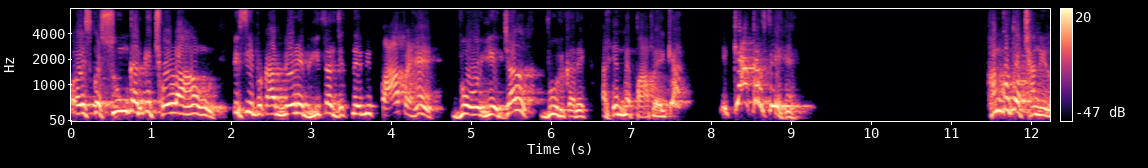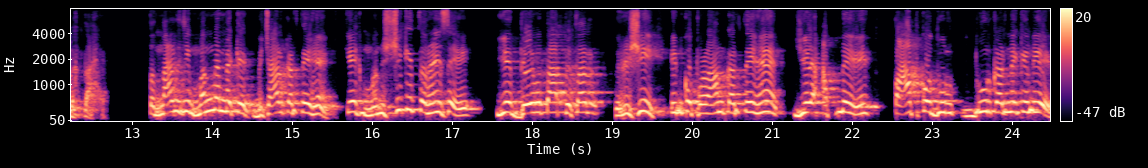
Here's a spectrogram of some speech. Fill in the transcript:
और इसको सूंघ करके छोड़ रहा हूँ। इसी प्रकार मेरे भीतर जितने भी पाप हैं, वो ये जल दूर करे। अरे इनमें पाप है क्या? ये क्या करते हैं? हमको तो अच्छा नहीं लगता है। तो नारद जी मन में में विचार करते हैं कि एक मनुष्य की तरह से ये देवता, पितर, ऋषि इनको प्रणाम करते हैं, ये अपने पाप को दूर दूर करने के लिए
